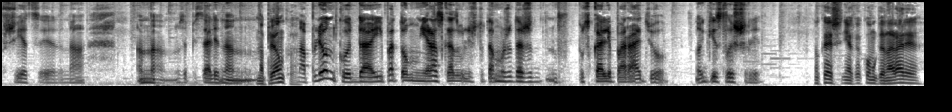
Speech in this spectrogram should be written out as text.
в Швеции, на, на- записали на, На пленку? на пленку, да, и потом мне рассказывали, что там уже даже пускали по радио. Многие слышали. Ну, конечно, ни о каком гонораре.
